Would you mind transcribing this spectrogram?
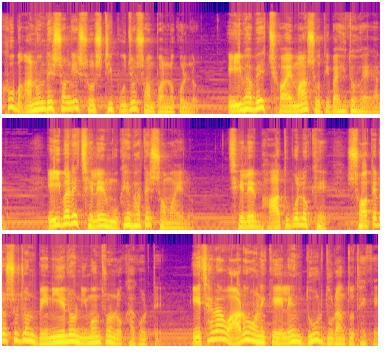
খুব আনন্দের সঙ্গে ষষ্ঠী পুজো সম্পন্ন করল। এইভাবে ছয় মাস অতিবাহিত হয়ে গেল। এইবারে ছেলের মুখে ভাতের সময় এলো। ছেলের ভাত উপলক্ষে সতেরোশো জন বেনিয়ে এলো নিমন্ত্রণ রক্ষা করতে। এছাড়াও আরও অনেকে এলেন দূর দূরান্ত থেকে।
